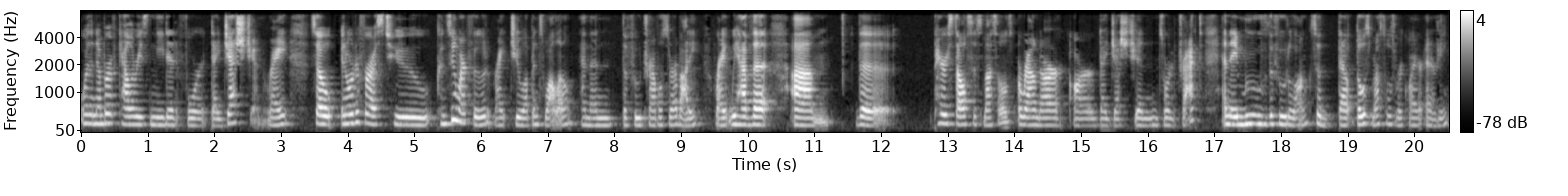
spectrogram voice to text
or the number of calories needed for digestion, right? So in order for us to consume our food, right, chew up and swallow, and then the food travels through our body, right? We have the um, the peristalsis muscles around our, our digestion sort of tract and they move the food along. So that, those muscles require energy.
